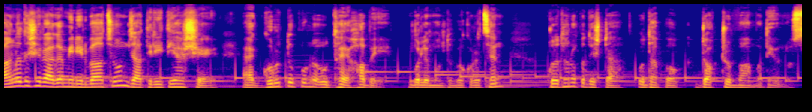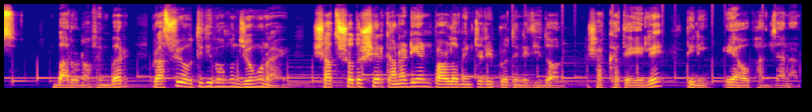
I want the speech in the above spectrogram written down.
বাংলাদেশের আগামী নির্বাচন জাতির ইতিহাসে এক গুরুত্বপূর্ণ অধ্যায় হবে বলে মন্তব্য করেছেন প্রধান উপদেষ্টা অধ্যাপক ডক্টর মোহাম্মদ ইউনুস। বারো নভেম্বর রাষ্ট্রীয় অতিথি ভবন যমুনায় সাত সদস্যের কানাডিয়ান পার্লামেন্টারি প্রতিনিধি দল সাক্ষাতে এলে তিনি এ আহ্বান জানান।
